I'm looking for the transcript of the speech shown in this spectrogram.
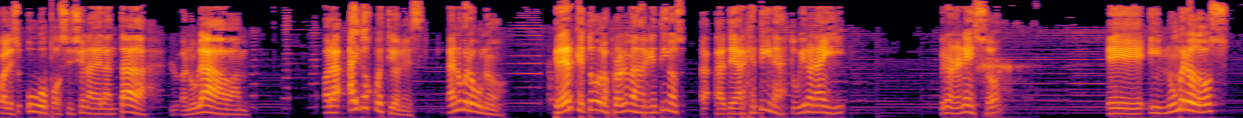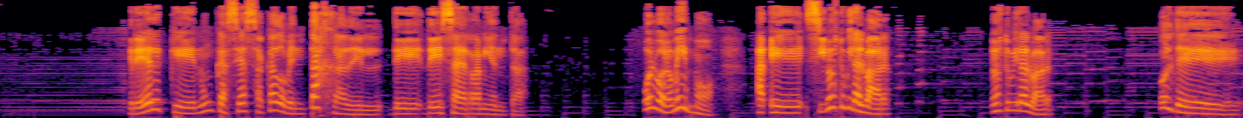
cuales hubo posición adelantada, lo anulaban. Ahora, hay dos cuestiones. La número uno, creer que todos los problemas de, argentinos, de Argentina estuvieron ahí, estuvieron en eso. Eh, y número dos, creer que nunca se ha sacado ventaja de, esa herramienta. Vuelvo a lo mismo. Ah, eh, si no estuviera el VAR, no estuviera el el gol de,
